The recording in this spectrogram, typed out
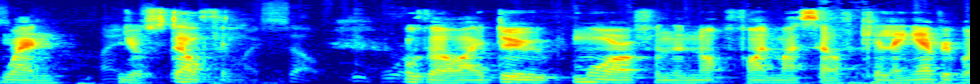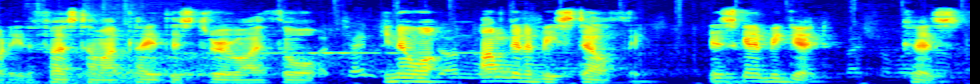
when you're stealthy. Although I do more often than not find myself killing everybody. The first time I played this through I thought, you know what, I'm going to be stealthy. It's going to be good. Because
